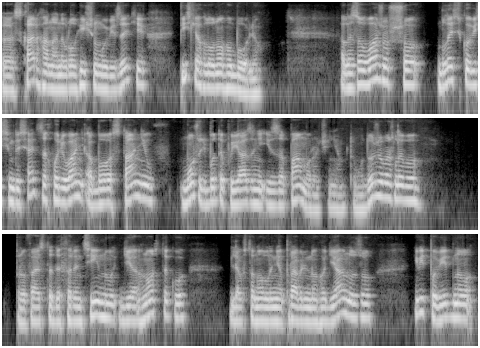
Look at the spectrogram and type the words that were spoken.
е, скарга на неврологічному візиті після головного болю. Але зауважу, що близько 80 захворювань або станів можуть бути пов'язані із запамороченням. Тому дуже важливо провести диференційну діагностику для встановлення правильного діагнозу і, відповідно,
